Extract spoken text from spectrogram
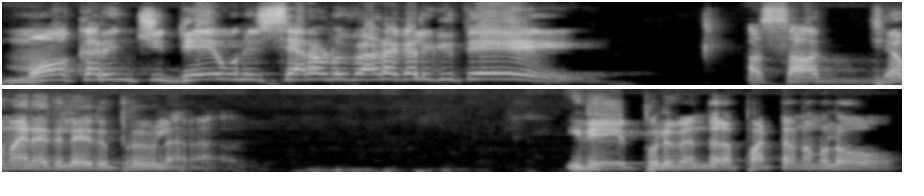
మోకరించి దేవుని శరణు వేడగలిగితే అసాధ్యమైనది లేదు ప్రియులారా. ఇదే పులివెందల పట్టణంలో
